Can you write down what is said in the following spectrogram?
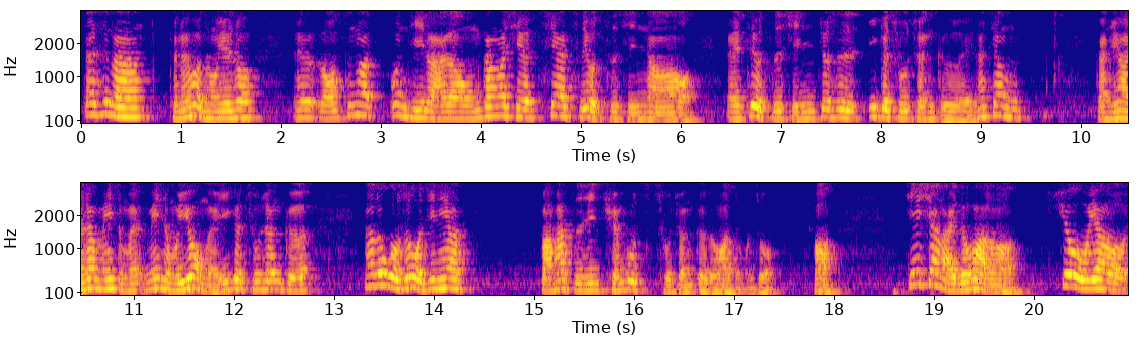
但是呢，可能会有同学说，哎，老师，那问题来了，我们刚刚写现在只有执行啊，哦，哎，只有执行就是一个储存格，哎，那这样感觉好像没什么没什么用，哎，一个储存格，那如果说我今天要把它执行全部储存格的话，怎么做？哦，接下来的话哈，就要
